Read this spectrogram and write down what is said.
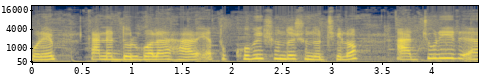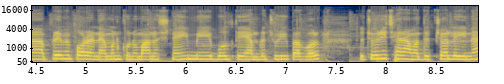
করে কানের দোল, গলার হার। এত খুবই সুন্দর সুন্দর ছিল। আর চুরির প্রেমে পড়েন এমন কোনো মানুষ নেই। মেয়ে বলতেই আমরা চুরি পাগল। তো চুরি ছাড়া আমাদের চলেই না।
